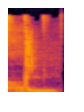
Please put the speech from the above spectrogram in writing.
you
